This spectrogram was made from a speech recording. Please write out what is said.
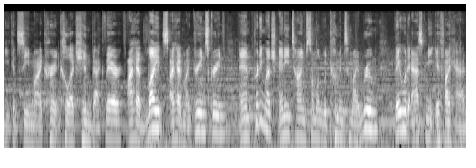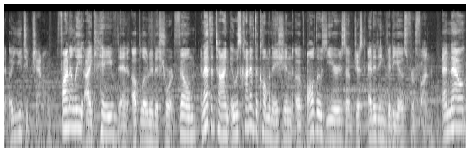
you can see my current collection back there. I had lights, I had my green screen, and pretty much any time someone would come into my room, they would ask me if I had a YouTube channel. Finally, I caved and uploaded a short film, and at the time, it was kind of the culmination of all those years of just editing videos for fun. And now,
